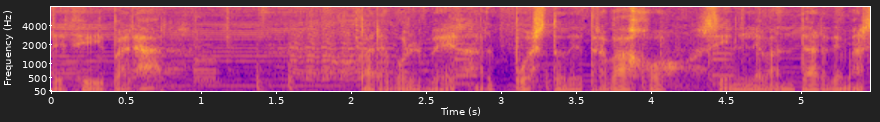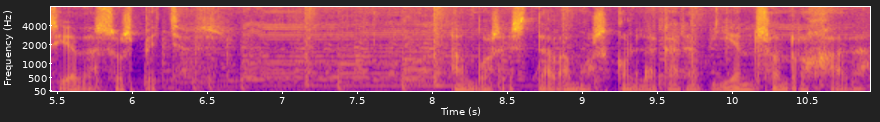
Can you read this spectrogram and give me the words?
decidí parar para volver al puesto de trabajo sin levantar demasiadas sospechas. Ambos estábamos con la cara bien sonrojada.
